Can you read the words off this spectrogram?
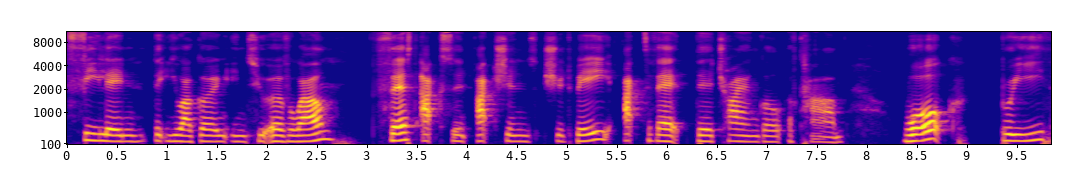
feeling that you are going into overwhelm, first action, actions should be activate the triangle of calm. Walk, breathe,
